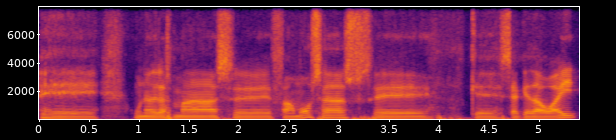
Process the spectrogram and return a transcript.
eh, una de las más eh, famosas eh, que se ha quedado ahí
